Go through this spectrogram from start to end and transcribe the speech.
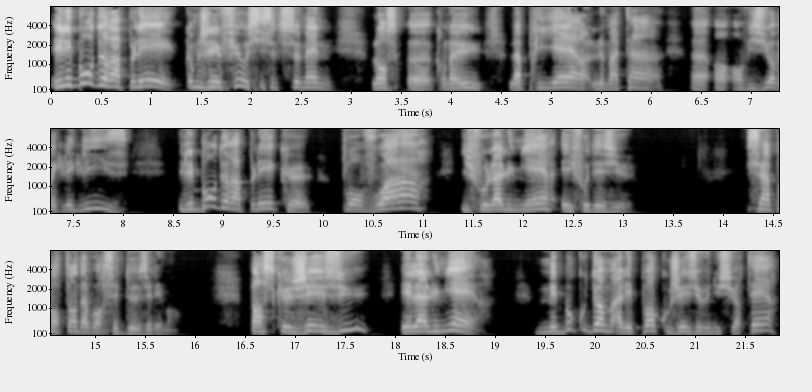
Et il est bon de rappeler, comme je l'ai fait aussi cette semaine, lorsqu'on euh, a eu la prière le matin euh, en, en visio avec l'Église, il est bon de rappeler que pour voir, il faut la lumière et il faut des yeux. C'est important d'avoir ces deux éléments. Parce que Jésus est la lumière. Mais beaucoup d'hommes à l'époque où Jésus est venu sur terre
